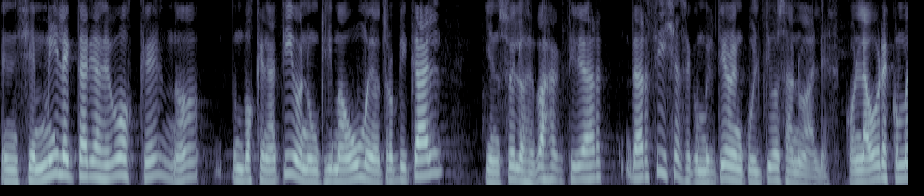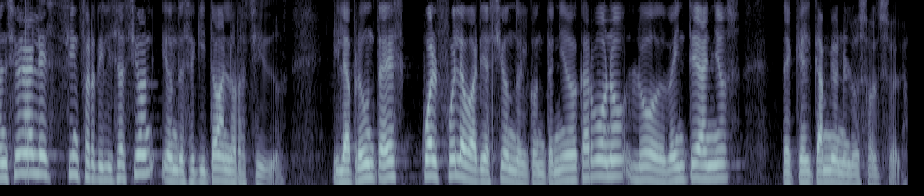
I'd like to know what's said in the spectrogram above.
en 100.000 hectáreas de bosque, ¿no? un bosque nativo en un clima húmedo tropical y en suelos de baja actividad de arcilla, se convirtieron en cultivos anuales, con labores convencionales, sin fertilización y donde se quitaban los residuos. Y la pregunta es, ¿cuál fue la variación del contenido de carbono luego de 20 años de aquel cambio en el uso del suelo?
